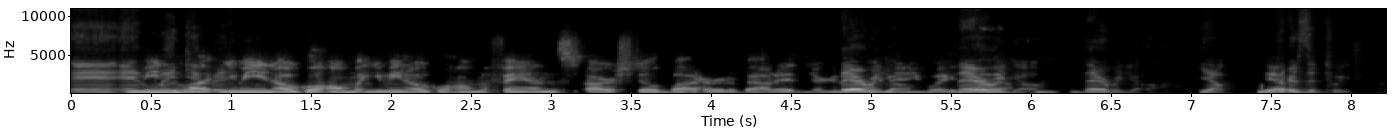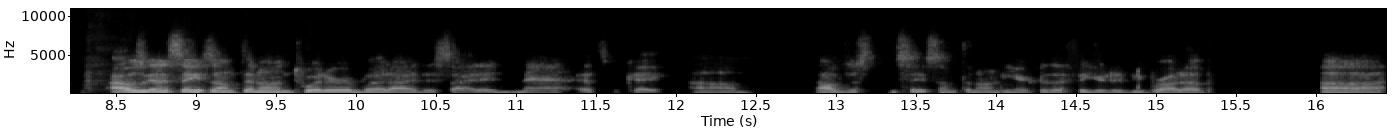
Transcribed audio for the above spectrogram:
And, You mean Lincoln, like, you mean Oklahoma? You mean Oklahoma fans are still butthurt about it, and they're going to there we go. any way. There we go. There we go. Yep. Yep. There's the tweet. I was going to say something on Twitter, but I decided, nah, that's okay. Um, I'll just say something on here because I figured it'd be brought up. Uh,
